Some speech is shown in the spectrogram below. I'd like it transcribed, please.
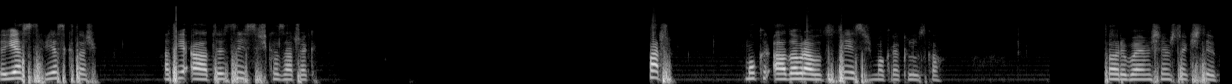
Y, Jest, jest ktoś. A ty, a ty, ty jesteś kozaczek. Patrz. Mokry, a dobra, bo to ty jesteś mokra kluska. Sorry, bo ja myślałem, że to jakiś typ.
